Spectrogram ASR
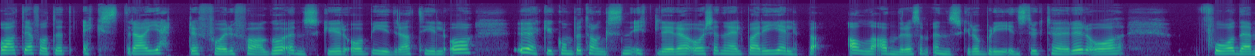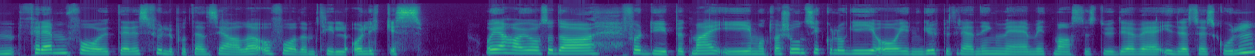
og at jeg har fått et ekstra hjerte for faget og ønsker å bidra til å øke kompetansen ytterligere og generelt bare hjelpe alle andre som ønsker å bli instruktører, og få dem frem, få ut deres fulle potensial og få dem til å lykkes. Og jeg har jo også da fordypet meg i motivasjonspsykologi og innen gruppetrening med mitt masterstudie ved Idrettshøgskolen,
